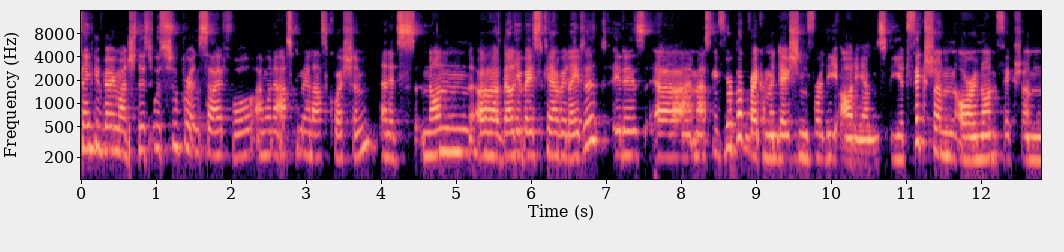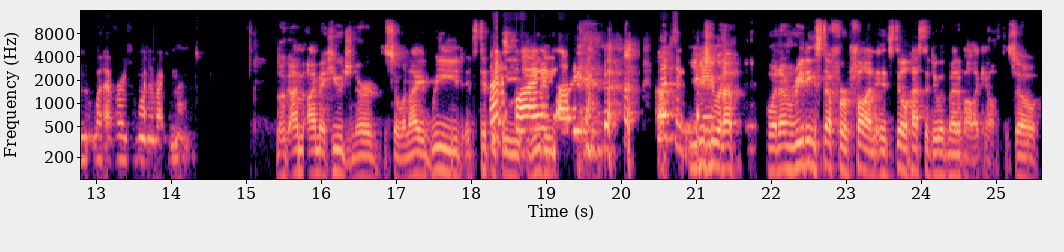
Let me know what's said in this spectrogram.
Thank you very much. This was super insightful. I want to ask you my last question, and it's non-value-based uh, care related. It is, uh, I'm asking for a book recommendation for the audience, be it fiction or non-fiction, whatever you want to recommend. Look, I'm I'm a huge nerd, so when I read, it's typically That's fine. That's okay. usually when I'm when I'm reading stuff for fun, it still has to do with metabolic health. So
